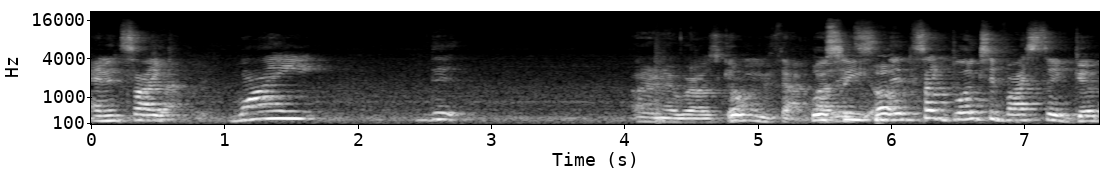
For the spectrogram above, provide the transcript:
And it's like, Exactly. why the I don't know where I was going with that. well, but see, it's, oh- it's like blokes' advice to gi-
